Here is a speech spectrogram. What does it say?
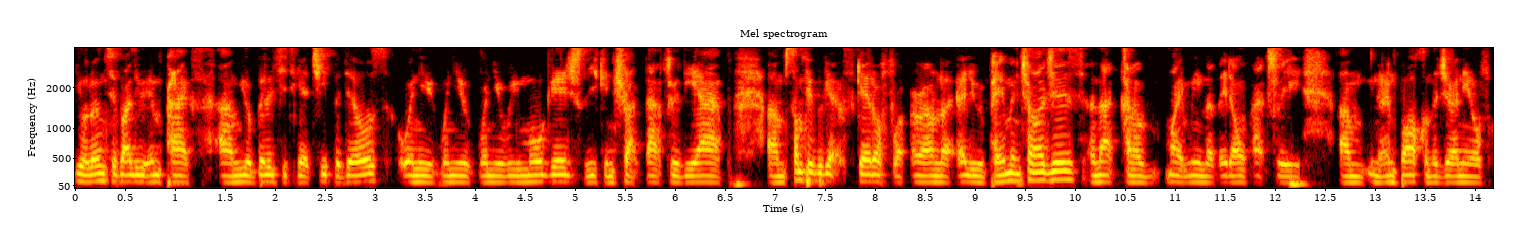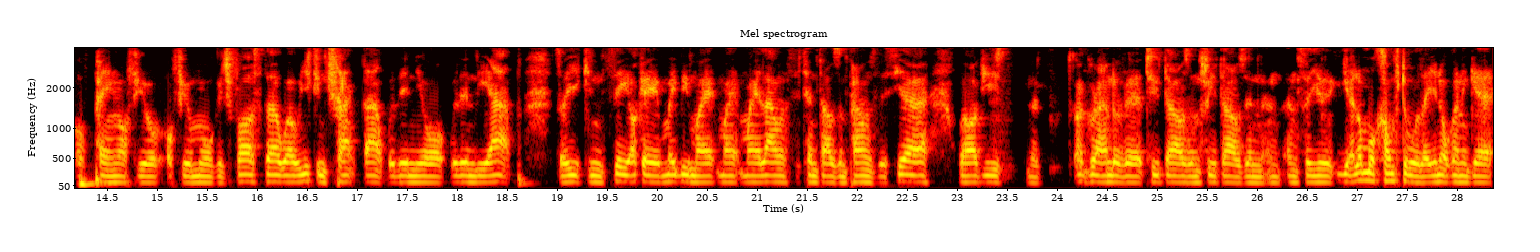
your loan to value impacts um, your ability to get cheaper deals when you when you when you remortgage so you can track that through the app. Um, some people get scared off around like early repayment charges and that kind of might mean that they don't actually um, you know embark on the journey of, of paying off your off your mortgage faster. Well you can track that within your within the app. So you can see okay maybe my my, my allowance is 10,000 pounds this year. Well I've used you know, a grand of it, 2,000, 3,000. And, and so you, get a lot more comfortable that you're not going to get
